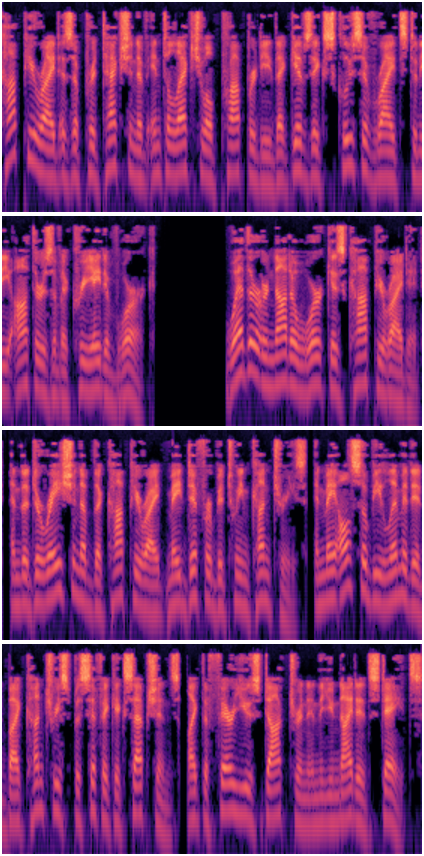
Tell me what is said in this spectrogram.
Copyright is a protection of intellectual property that gives exclusive rights to the authors of a creative work. Whether or not a work is copyrighted, and the duration of the copyright may differ between countries, and may also be limited by country-specific exceptions, like the fair use doctrine in the United States.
